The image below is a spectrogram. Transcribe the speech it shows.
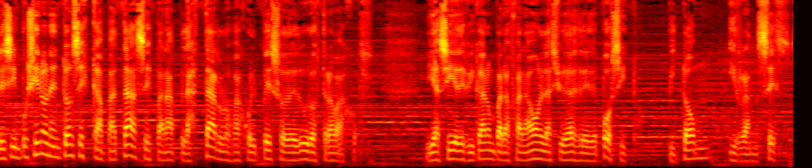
Les impusieron entonces capataces para aplastarlos bajo el peso de duros trabajos, y así edificaron para Faraón las ciudades de depósito, Pitón y Ramsés.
